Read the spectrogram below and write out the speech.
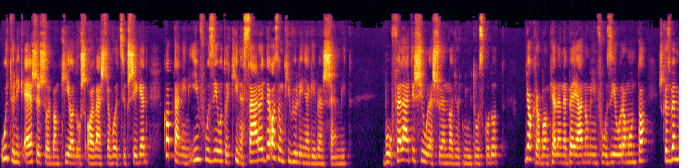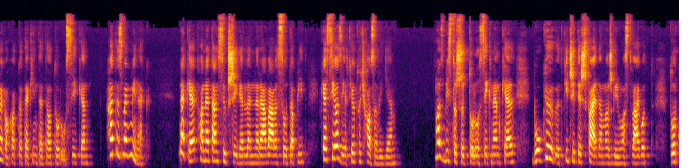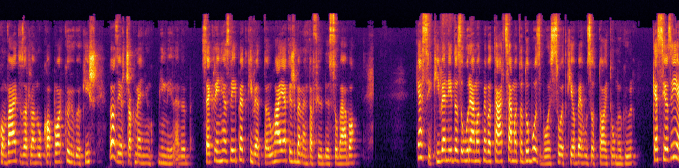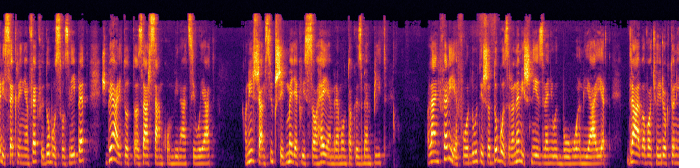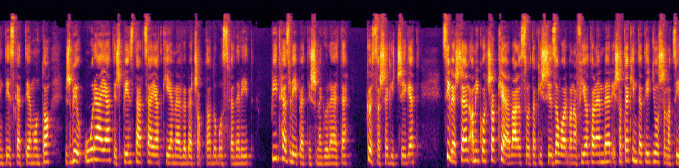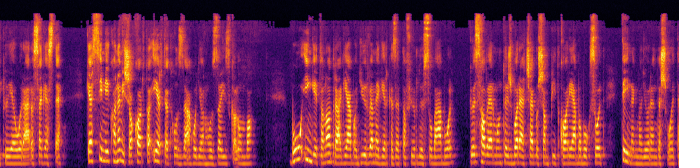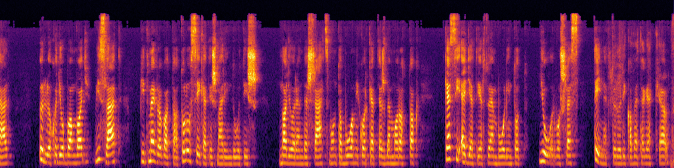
Úgy tűnik elsősorban kiadós alvásra volt szükséged, kaptál némi infúziót, hogy ki ne száradj, de azon kívül lényegében semmit. Bó felállt, és jól esően nagyot nyújtózkodott. Gyakrabban kellene bejárnom infúzióra, mondta, és közben megakadt a tekintete a tolószéken. Hát ez meg minek? Neked, ha netán szükséged lenne rá, válaszolta Pit. Keszi azért jött, hogy hazavigyem. Az biztos, hogy tolószék nem kell. Bó köhögött kicsit, és fájdalmas grimaszt vágott. Torkon változatlanul kapar, köhögök is, de azért csak menjünk minél előbb. Szekrényhez lépett, kivette a ruháját, és bement a fürdőszobába. Keszi, kivennéd az órámat meg a tárcámat a dobozból? szólt ki a behúzott ajtó mögül. Keszi az éjjeli szekrényen fekvő dobozhoz lépett, és beállította a zárszám kombinációját. Ha nincs rám szükség, megyek vissza a helyemre, mondta közben Pete. A lány feléje fordult, és a dobozra nem is nézve nyújt bóholmiáért. Drága vagy, hogy rögtön intézkedtél, mondta, és Bill óráját és pénztárcáját kiemelve becsapta a doboz fedelét. Pithez lépett és megölelte. Kösz a segítséget. Szívesen, amikor csak kell, válaszolta kisé zavarban a fiatalember, és a tekintetét gyorsan a cipője órára szegezte. Kessi, még ha nem is akarta, értett hozzá, hogyan hozza izgalomba. Bó ingét a nadrágjába gyűrve megérkezett a fürdőszobából. Közhaver mondta, és barátságosan Pit karjába boxolt. Tényleg nagyon rendes voltál. Örülök, hogy jobban vagy. Viszlát? Pit megragadta a tolószéket, és már indult is. Nagyon rendes srác, mondta Bó, amikor kettesben maradtak. Keszi egyetértően bólintott. Jó orvos lesz, tényleg törődik a betegekkel.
